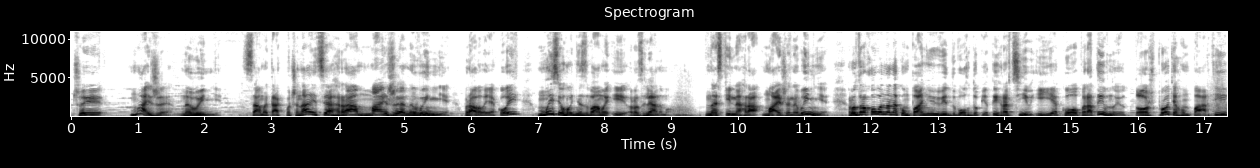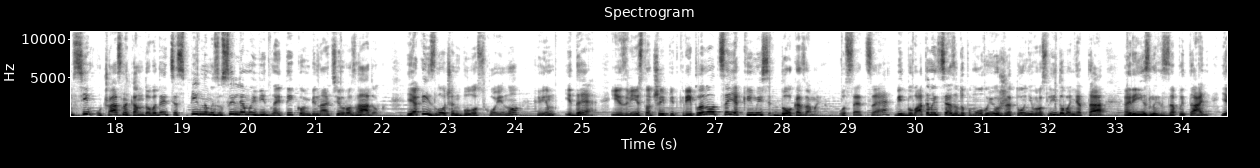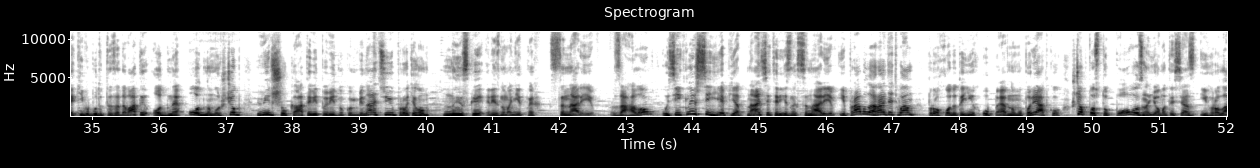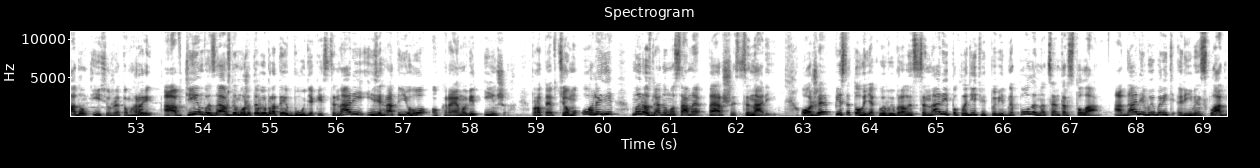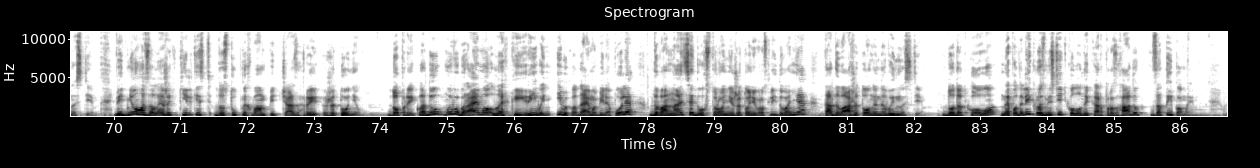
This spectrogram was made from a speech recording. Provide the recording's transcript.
Чи майже невинні? Саме так починається гра майже невинні, правила якої ми сьогодні з вами і розглянемо. Настільна гра майже невинні розрахована на компанію від 2 до 5 гравців і є кооперативною. Тож протягом партії всім учасникам доведеться спільними зусиллями віднайти комбінацію розгадок, який злочин було скоєно, ким і де. І звісно, чи підкріплено це якимись доказами. Усе це відбуватиметься за допомогою жетонів розслідування та різних запитань, які ви будете задавати одне одному, щоб відшукати відповідну комбінацію протягом низки різноманітних сценаріїв. Загалом у цій книжці є 15 різних сценаріїв, і правила радять вам проходити їх у певному порядку, щоб поступово знайомитися з ігроладом і сюжетом гри. А втім, ви завжди можете вибрати будь-який сценарій і зіграти його окремо від інших. Проте в цьому огляді ми розглянемо саме перший сценарій. Отже, після того як ви вибрали сценарій, покладіть відповідне поле на центр стола, а далі виберіть рівень складності. Від нього залежить кількість доступних вам під час гри жетонів. До прикладу, ми вибираємо легкий рівень і викладаємо біля поля 12 двохсторонніх жетонів розслідування та 2 жетони невинності. Додатково, неподалік розмістіть колоди карт розгадок за типами.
